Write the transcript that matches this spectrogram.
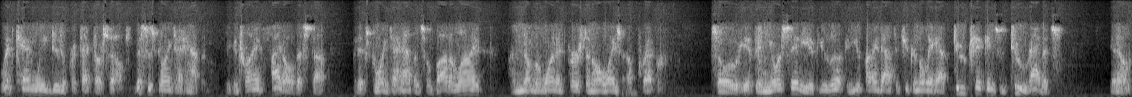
what can we do to protect ourselves? This is going to happen. We can try and fight all this stuff, but it's going to happen. So, bottom line, I'm number one and first and always a prepper. So, if in your city, if you look and you find out that you can only have two chickens and two rabbits, you know,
